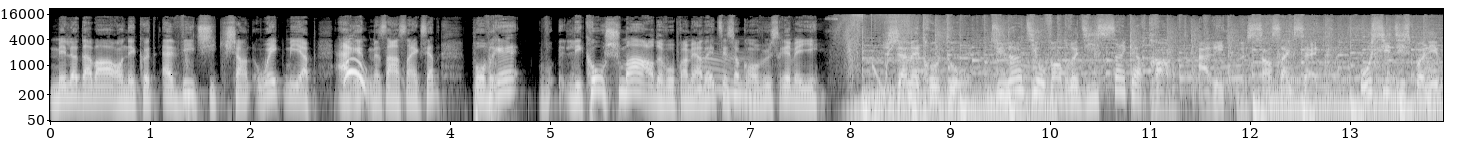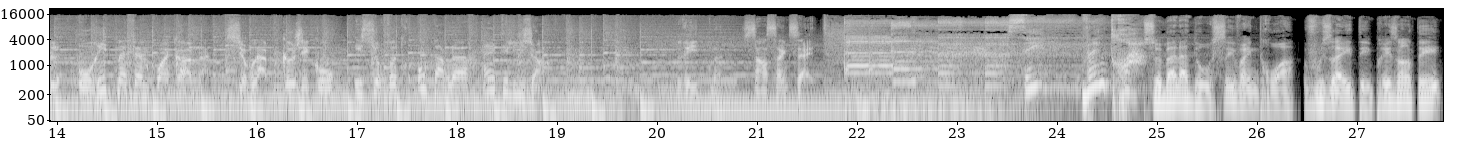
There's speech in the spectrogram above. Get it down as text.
Mais là, d'abord, on écoute Avicii qui chante Wake Me Up à rythme 1057. Pour vrai, les cauchemars de vos premières dates, c'est ça qu'on veut se réveiller. Jamais trop tôt. Du lundi au vendredi, 5h30, à rythme 1057. Aussi disponible au rythmefm.com, sur l'app Cogeco et sur votre haut-parleur intelligent. Rythme 1057. C'est 23. Ce balado C23 vous a été présenté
